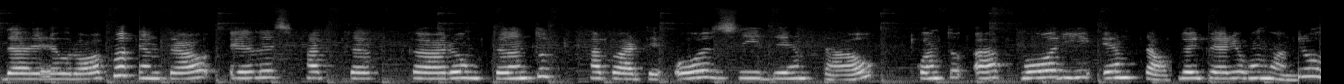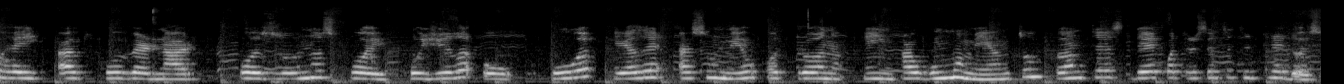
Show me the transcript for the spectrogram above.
da Europa Central. Eles atacaram tanto a parte ocidental quanto a oriental do Império Romano. O rei a governar os hunos foi Rugila ou Rua. Ele assumiu o trono em algum momento antes de 432.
